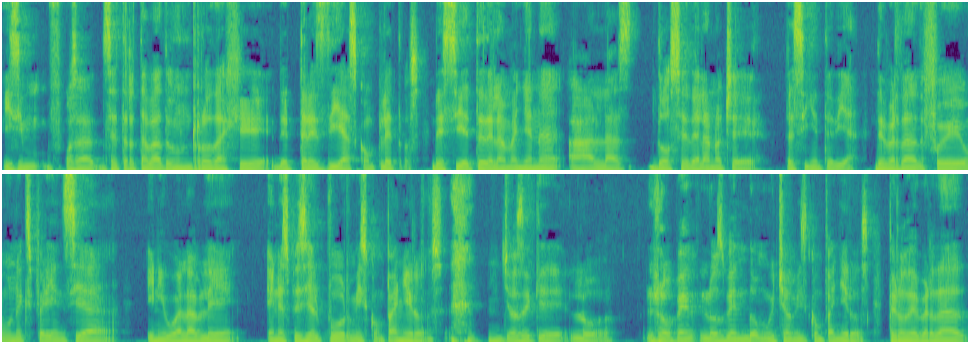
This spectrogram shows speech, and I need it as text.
hicimos, o sea, se trataba de un rodaje de tres días completos, de 7 de la mañana a las 12 de la noche del siguiente día. De verdad fue una experiencia inigualable, en especial por mis compañeros. Yo sé que lo, lo los vendo mucho a mis compañeros, pero de verdad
